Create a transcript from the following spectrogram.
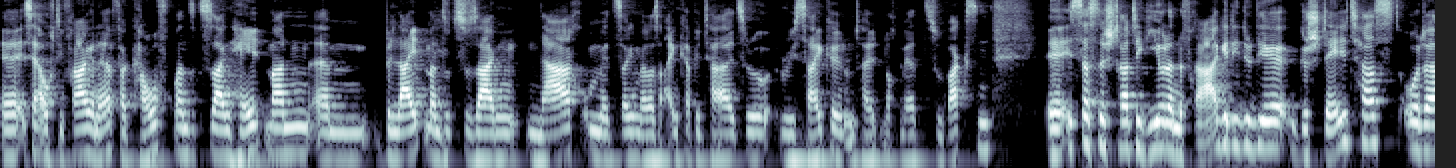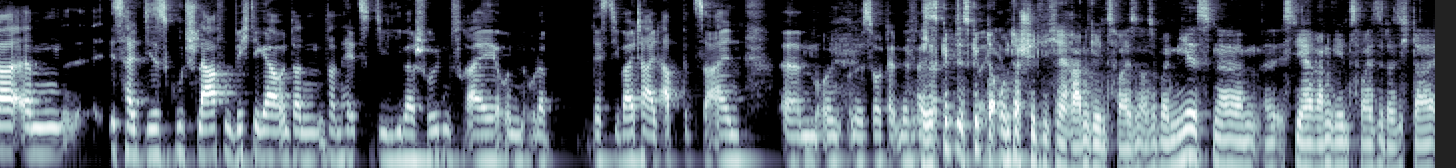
äh, ist ja auch die Frage, ne, verkauft man sozusagen, hält man, ähm, beleiht man sozusagen nach, um jetzt, sage ich mal, das Eigenkapital zu recyceln und halt noch mehr zu wachsen. Äh, ist das eine Strategie oder eine Frage, die du dir gestellt hast? Oder ähm, ist halt dieses gut schlafen wichtiger und dann, dann hältst du die lieber schuldenfrei und oder lässt die weiter halt abbezahlen ähm, und, und es sorgt halt mehr Also es gibt, es gibt da unterschiedliche Herangehensweisen. Also bei mir ist, eine, ist die Herangehensweise, dass ich da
